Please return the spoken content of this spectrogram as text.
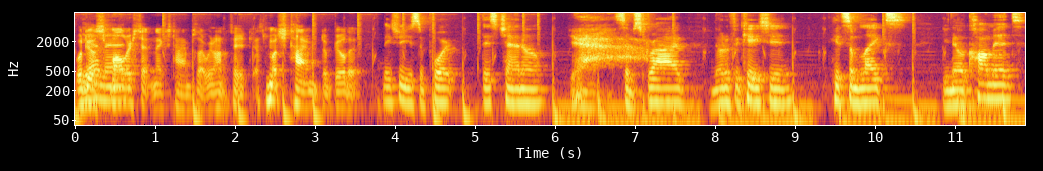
We'll yeah, do a man. smaller set next time so that we don't have to take as much time to build it. Make sure you support this channel. Yeah. subscribe, notification, hit some likes, you know, comment,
